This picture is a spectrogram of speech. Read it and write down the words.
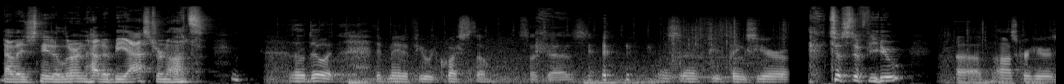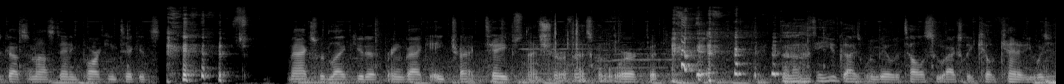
Now they just need to learn how to be astronauts. They'll do it. They've made a few requests, though. Such as? There's a few things here. Just a few? Uh, Oscar here has got some outstanding parking tickets. Max would like you to bring back eight-track tapes. Not sure if that's going to work, but... Uh, hey, you guys wouldn't be able to tell us who actually killed Kennedy, would you?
